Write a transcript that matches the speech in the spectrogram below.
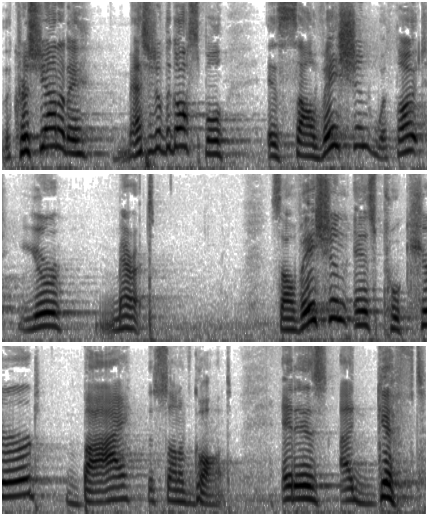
The Christianity, message of the gospel, is salvation without your merit. Salvation is procured by the Son of God. It is a gift.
